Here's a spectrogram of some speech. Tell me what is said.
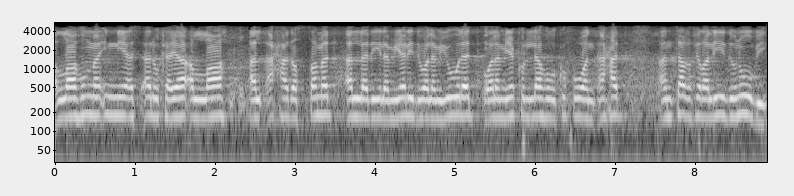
اللهم إني أسألك يا الله الأحد الصمد الذي لم يلد ولم يولد ولم يكن له كفوا أحد أن تغفر لي ذنوبي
